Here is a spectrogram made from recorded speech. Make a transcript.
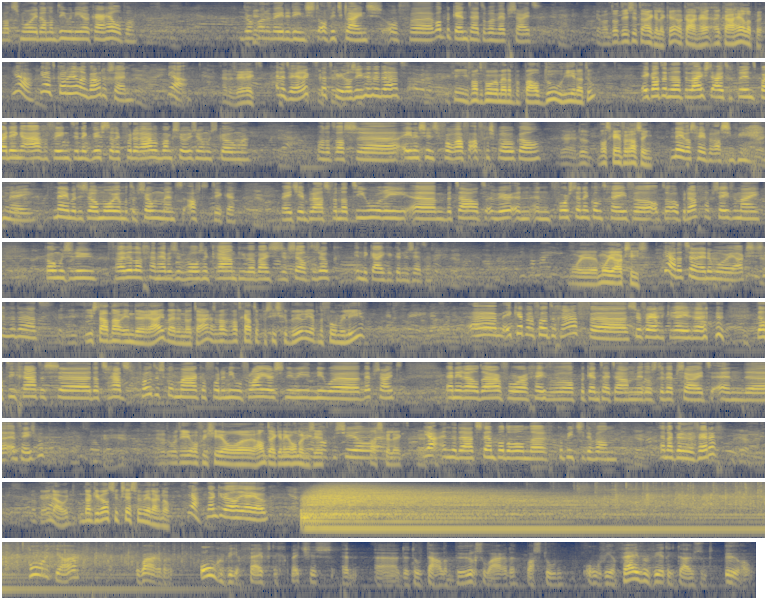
wat is mooier dan op die manier elkaar helpen. Door gewoon een wederdienst of iets kleins of uh, wat bekendheid op een website. Ja, want dat is het eigenlijk, hè? Elkaar, elkaar helpen. Ja, ja, het kan heel eenvoudig zijn. Ja. En het werkt. En het werkt, dat kun je wel zien inderdaad. Ging je van tevoren met een bepaald doel hier naartoe? Ik had inderdaad de lijst uitgeprint, een paar dingen aangevinkt en ik wist dat ik voor de Rabobank sowieso moest komen. Want het was uh, enigszins vooraf afgesproken al. Ja, dat was geen verrassing? Nee, was geen verrassing meer. Nee. nee, maar het is wel mooi om het op zo'n moment af te tikken. Ja. Weet je, in plaats van dat Tiuri uh, betaald en weer een, een voorstelling komt geven op de open dag op 7 mei, komen ze nu vrijwillig en hebben ze vervolgens een kraampje waarbij ze zichzelf dus ook in de kijker kunnen zetten. Mooie, mooie acties. Ja, dat zijn hele mooie acties inderdaad. Je staat nou in de rij bij de notaris. Wat, wat gaat er precies gebeuren? Je hebt een formulier. Um, ik heb een fotograaf uh, zover gekregen dat, hij gratis, uh, dat ze gratis foto's kon maken voor de nieuwe flyers, nieuwe, nieuwe website. En in ruil daarvoor geven we wat bekendheid aan middels de website en, en Facebook. En dat wordt hier officieel uh, handtekening ondergezet, officieel, vastgelegd? Ja. ja. inderdaad. Stempel eronder, kopietje ervan. Ja. En dan kunnen we verder. Ja. Oké, okay, nou dankjewel. Succes vanmiddag nog. Ja, dankjewel. Jij ook. Vorig jaar waren er ongeveer 50 matches en uh, de totale beurswaarde was toen ongeveer 45.000 euro.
